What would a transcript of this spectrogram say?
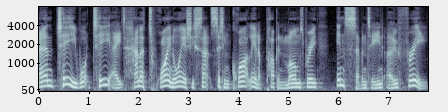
And T, what T ate Hannah Twynnoy as she sat sitting quietly in a pub in Malmesbury in 1703?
